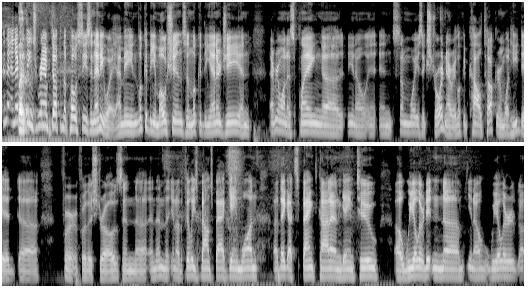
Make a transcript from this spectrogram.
and, and everything's but, ramped up in the postseason anyway i mean look at the emotions and look at the energy and everyone is playing uh, you know in, in, some ways extraordinary look at kyle tucker and what he did uh, for for the Stros, and uh, and then the, you know the Phillies bounced back game one. Uh, they got spanked kind of in game two. Uh, Wheeler didn't, uh, you know, Wheeler uh,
